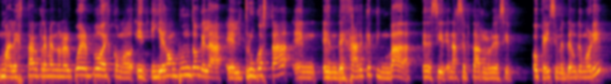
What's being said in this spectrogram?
malestar tremendo en el cuerpo, es como, y, llega un punto que la, el truco está en, en dejar que te invada, es decir, en aceptarlo y decir, ok, si me tengo que morir,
